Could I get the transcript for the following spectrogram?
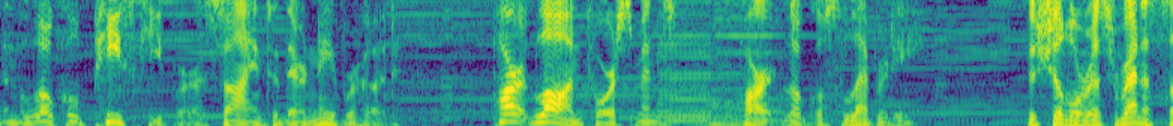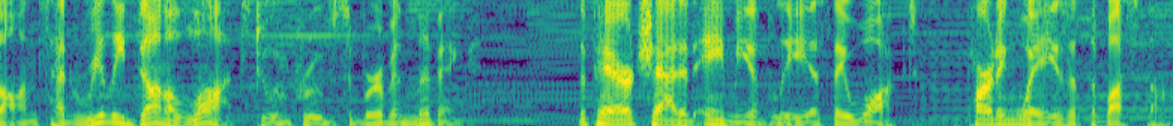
and the local peacekeeper assigned to their neighborhood. Part law enforcement, part local celebrity. The chivalrous Renaissance had really done a lot to improve suburban living. The pair chatted amiably as they walked, parting ways at the bus stop.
